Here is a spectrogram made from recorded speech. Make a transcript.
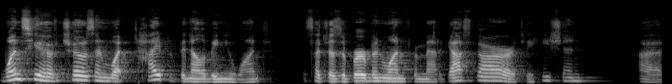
Once you have chosen what type of vanilla bean you want, such as a bourbon one from Madagascar or Tahitian, uh,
